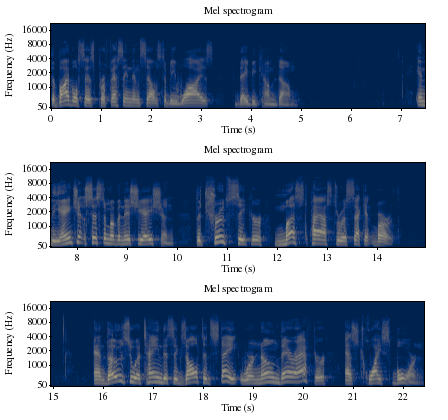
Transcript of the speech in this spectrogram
The Bible says, professing themselves to be wise, they become dumb. In the ancient system of initiation, the truth seeker must pass through a second birth. And those who attained this exalted state were known thereafter as twice born.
